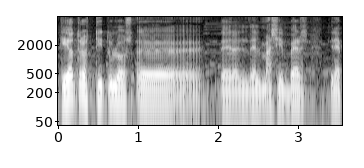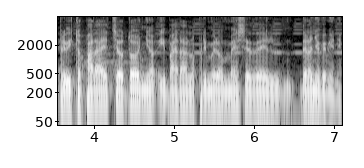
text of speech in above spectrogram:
qué otros títulos eh, del, del Massive Verse tienes previstos para este otoño y para los primeros meses del, del año que viene.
